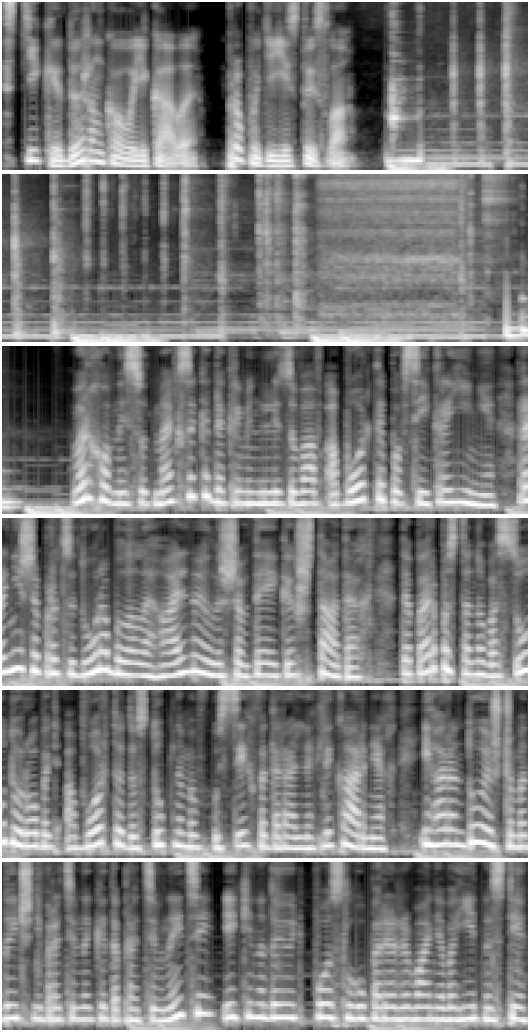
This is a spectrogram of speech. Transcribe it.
Стіки до ранкової кави про події стисло. Верховний суд Мексики декриміналізував аборти по всій країні. Раніше процедура була легальною лише в деяких штатах. Тепер постанова суду робить аборти доступними в усіх федеральних лікарнях і гарантує, що медичні працівники та працівниці, які надають послугу переривання вагітності,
